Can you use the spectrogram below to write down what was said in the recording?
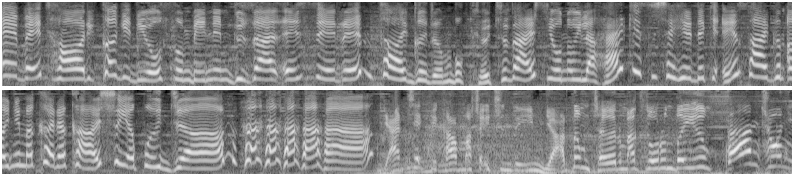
Evet, harika gidiyorsun benim güzel eserim. Tiger'ın bu kötü versiyonuyla herkesi şehirdeki en saygın anime kara karşı yapacağım. Gerçek bir karmaşa içindeyim. Yardım çağırmak zorundayım. Ben Johnny.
